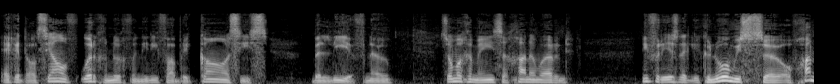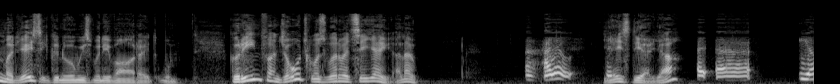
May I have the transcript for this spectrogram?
Ek het alself oorgenoeg van hierdie fabrikasies beleef. Nou, sommige mense gaan nou maar nie vreeslik ekonomies uh, of gaan maar jy's ekonomies met die waarheid om. Corinne van George, kom ons hoor wat sê jy. Hallo. Uh, hallo. Jy's daar, ja? Uh, uh Ja,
